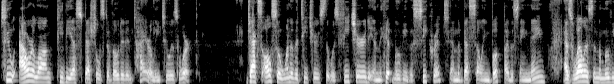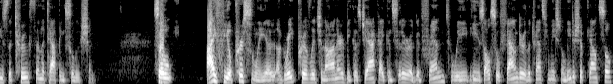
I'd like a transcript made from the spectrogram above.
two hour long PBS specials devoted entirely to his work. Jack's also one of the teachers that was featured in the hit movie The Secret and the best selling book by the same name, as well as in the movies The Truth and The Tapping Solution. So, I feel personally a, a, great privilege and honor because Jack I consider a good friend. We, he's also founder of the Transformational Leadership Council,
